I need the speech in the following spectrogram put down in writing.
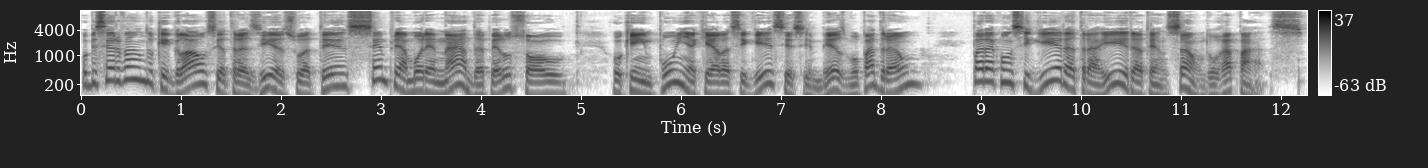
observando que Gláucia trazia sua tez sempre amorenada pelo sol, o que impunha que ela seguisse esse mesmo padrão para conseguir atrair a atenção do rapaz.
